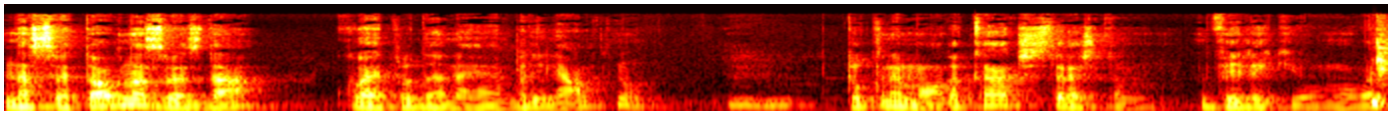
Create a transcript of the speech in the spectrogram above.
на световна звезда, което да не е брилянтно. Mm-hmm. Тук не мога да кажа, че срещам велики умове.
